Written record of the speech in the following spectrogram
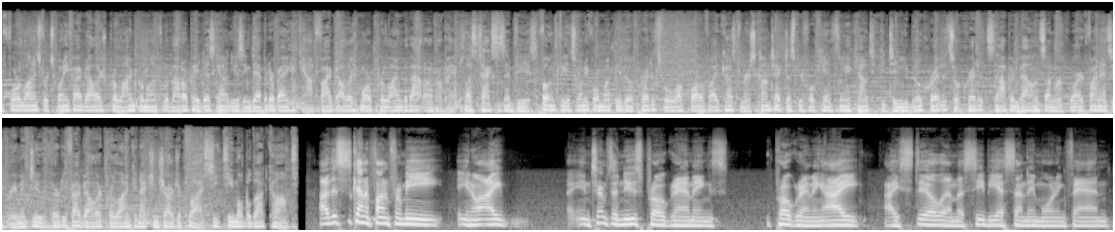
of four lines for $25 per line per month with auto pay discount using debit or bank account. $5 more per line without auto pay, plus taxes and fees. Phone fee at 24 monthly bill credits for all well qualified customers. Contact us before canceling account to continue bill credits or credit stop and balance on required finance agreement due. $35 per line connection charge apply. Ctmobile.com. Uh, this is kind of fun for me. You know, I, in terms of news programming's programming, I I still am a CBS Sunday Morning fan.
